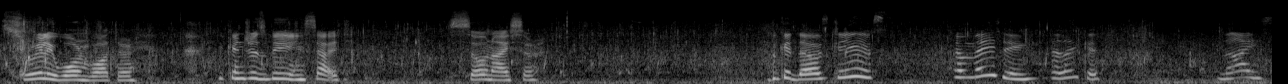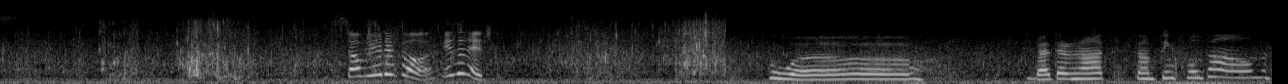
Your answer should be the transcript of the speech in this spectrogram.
It's really warm water. You can just be inside. So nicer. Look at those cliffs. Amazing. I like it. Nice. So beautiful, isn't it? Whoa. Better not something fall down.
